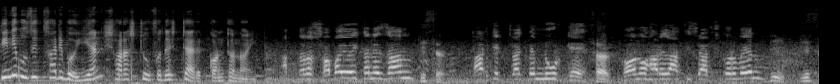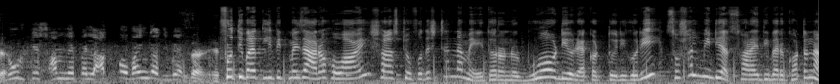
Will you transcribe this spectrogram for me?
তিনি বুঝিতে পারিব ইয়ান স্বরাষ্ট্র উপদেষ্টার কণ্ঠ নয়। আপনারা সবাই ওইখানে যান। জি স্যার। টার্গেট রাখবেন নূরকে। গণহারে লাঠি চার্জ করবেন। জি জি স্যার। নূরকে সামনে পেলে আত্মভাঙ্গা দিবেন। প্রতিবাদ লিপিত মেজে আরও হওয়ায় স্বরাষ্ট্র উপদেষ্টার নামে এই ধরনের ভুয়া অডিও রেকর্ড তৈরি করি। সোশ্যাল মিডিয়া ছড়াই দিবার ঘটনা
